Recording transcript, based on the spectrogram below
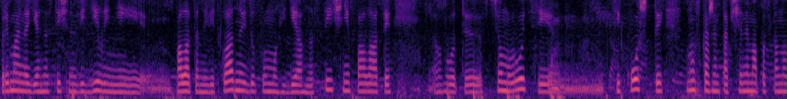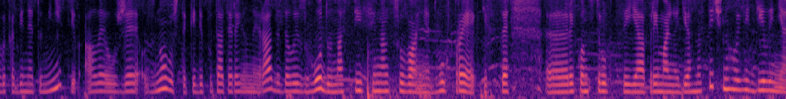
приймально-діагностичному відділенні палата невідкладної допомоги, діагностичні палати. От, е, в цьому році ці кошти, ну скажімо так, ще нема постанови Кабінету міністрів, але вже знову ж таки депутати районної ради дали згоду на співфінансування двох проєктів. Це е, реконструкція приймально-діагностичного відділення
